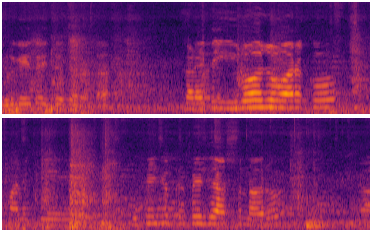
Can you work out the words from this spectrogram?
గుడికి అయితే ఇచ్చేసారంట. ఇక్కడైతే ఈరోజు వరకు మనకి ఫుటేజ్ ప్రిపేర్ చేస్తున్నారు. ఇంకా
